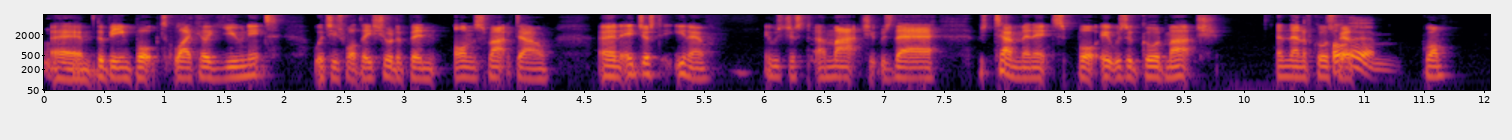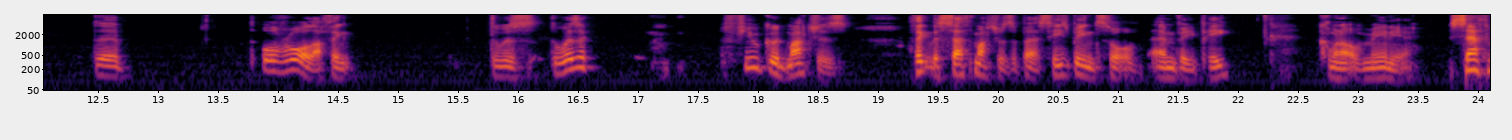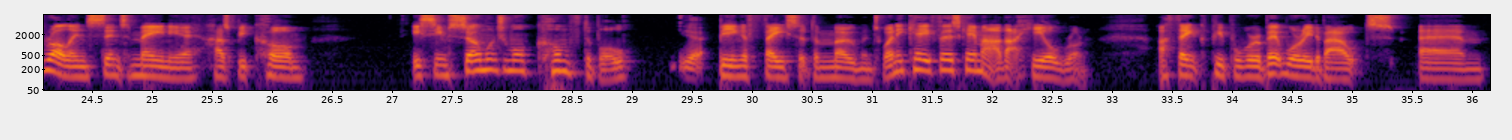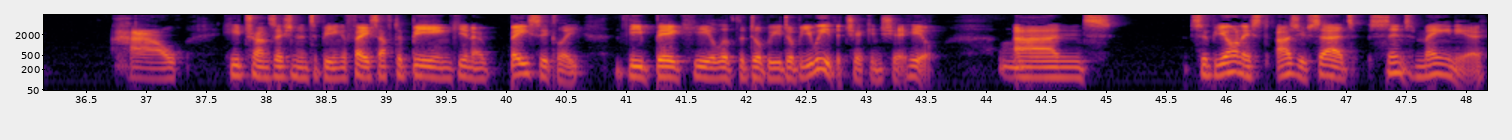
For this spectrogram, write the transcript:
Um, they're being booked like a unit, which is what they should have been on SmackDown. And it just, you know, it was just a match. It was there. It was 10 minutes, but it was a good match. And then, of course, we But had. um, Go on. the overall, I think there was there was a, a few good matches. I think the Seth match was the best. He's been sort of MVP coming out of Mania. Seth Rollins, since Mania, has become. He seems so much more comfortable Yeah, being a face at the moment. When he came, first came out of that heel run, I think people were a bit worried about um, how he transitioned into being a face after being, you know, basically the big heel of the WWE, the chicken shit heel. And to be honest, as you've said, since Mania,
